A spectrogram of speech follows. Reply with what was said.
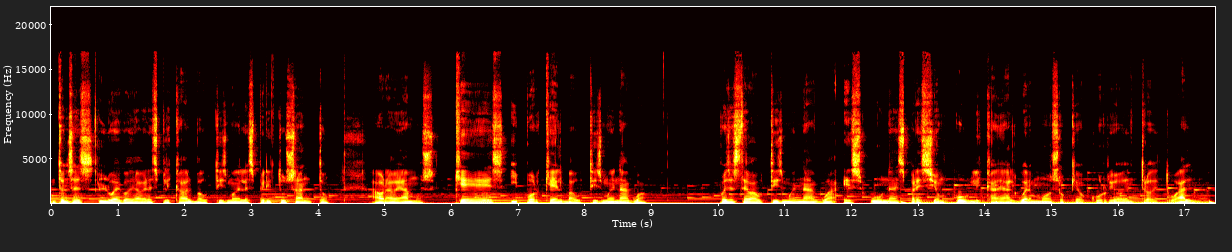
Entonces, luego de haber explicado el bautismo del Espíritu Santo, ahora veamos qué es y por qué el bautismo en agua. Pues este bautismo en agua es una expresión pública de algo hermoso que ocurrió dentro de tu alma.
